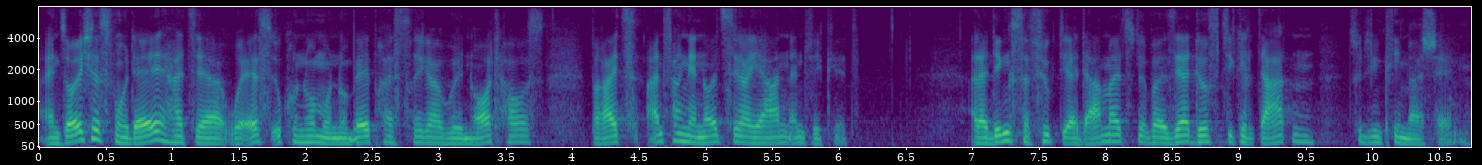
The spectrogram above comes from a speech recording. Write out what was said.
Ein solches Modell hat der US-Ökonom und Nobelpreisträger Will Nordhaus bereits Anfang der 90er Jahren entwickelt. Allerdings verfügte er damals nur über sehr dürftige Daten zu den Klimaschäden.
